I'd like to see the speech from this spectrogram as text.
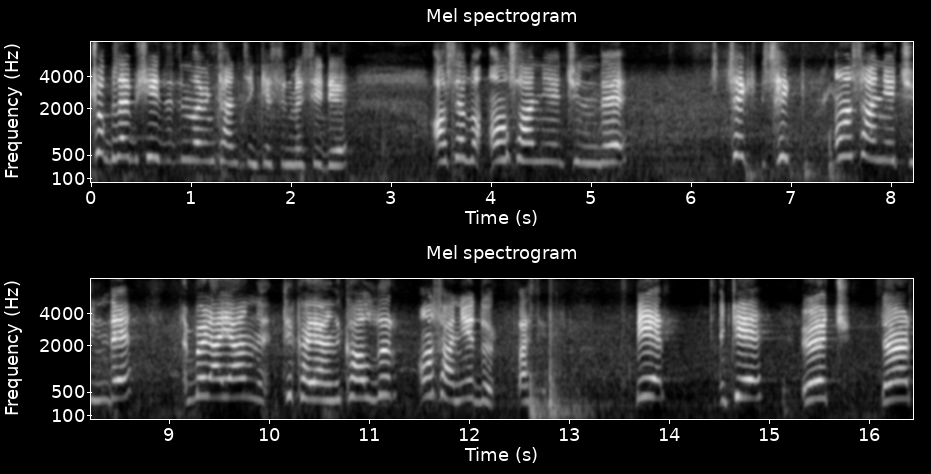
çok güzel bir şey dedim de internetin kesilmesiydi. Aslında 10 saniye içinde tek tek 10 saniye içinde böyle ayağını tek ayağını kaldır 10 saniye dur. Basit. 1 2 3 4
